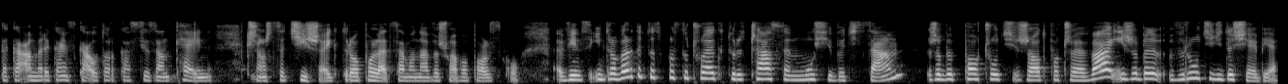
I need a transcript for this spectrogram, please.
taka amerykańska autorka Susan Kane w książce Ciszej, którą polecam, ona wyszła po polsku. Więc introwertyk to jest po prostu człowiek, który czasem musi być sam, żeby poczuć, że odpoczywa i żeby wrócić do siebie.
